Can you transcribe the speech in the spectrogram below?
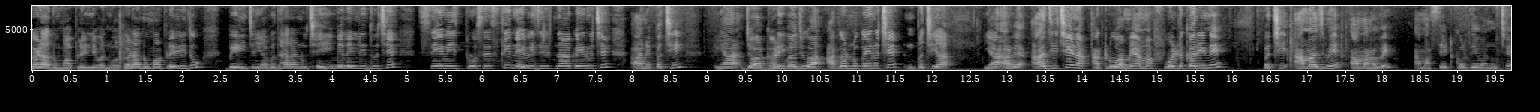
ગળાનું માપ લઈ લેવાનું. આ ગળાનું માપ લઈ લીધું. બે ઇંચ અહીંયા વધારાનું છે એ મેં લઈ લીધું છે. સેમ એ જ પ્રોસેસથી ને એવી જ રીતના કર્યું છે. અને પછી અહીંયા જો આ ઘડી બાજુ આ આગળનું કર્યું છે પછી આ અહીંયા હવે આ જે છે ને, આટલું અમે આમાં ફોલ્ડ કરીને પછી આમાં જ મેં આમાં હવે આમાં સેટ કરી દેવાનું છે.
